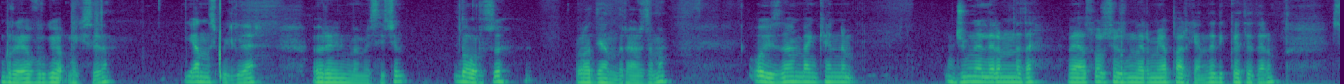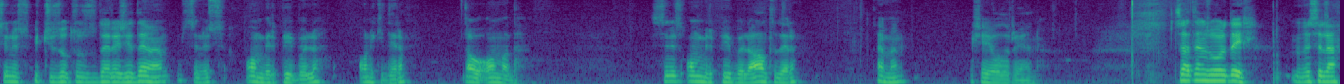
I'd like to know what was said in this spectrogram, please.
buraya vurgu yapmak istedim. Yanlış bilgiler öğrenilmemesi için doğrusu radyandır her zaman. O yüzden ben kendim cümlelerimde de veya soru çözümlerimi yaparken de dikkat ederim. Sinüs 330 derece demem. Sinüs 11 pi bölü 12 derim. O olmadı. Sinüs 11 pi bölü 6 derim. Hemen şey olur yani. Zaten zor değil. Mesela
